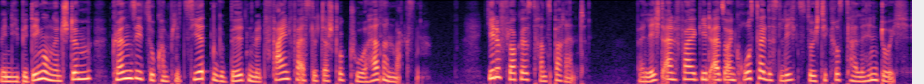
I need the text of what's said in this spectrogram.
Wenn die Bedingungen stimmen, können sie zu komplizierten Gebilden mit fein verästelter Struktur heranwachsen. Jede Flocke ist transparent. Bei Lichteinfall geht also ein Großteil des Lichts durch die Kristalle hindurch.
